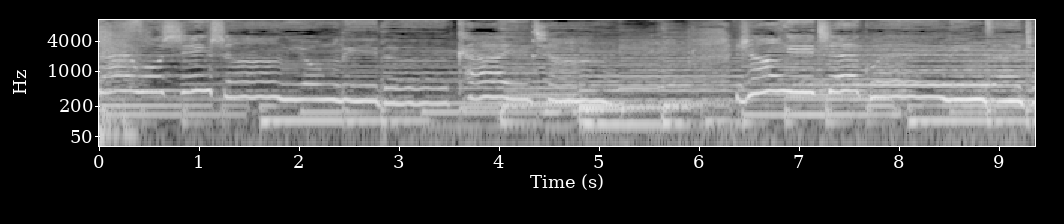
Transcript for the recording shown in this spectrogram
在我心上用力的开枪，让一切归零在这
